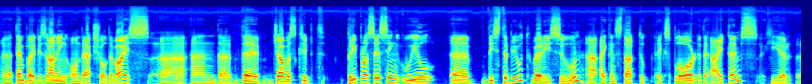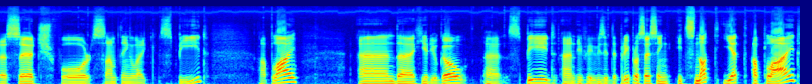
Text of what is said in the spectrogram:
uh, template is running on the actual device uh, and uh, the JavaScript pre-processing will uh, distribute very soon. Uh, I can start to explore the items here. Search for something like speed. Apply, and uh, here you go. Uh, speed and if we visit the pre-processing it's not yet applied.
